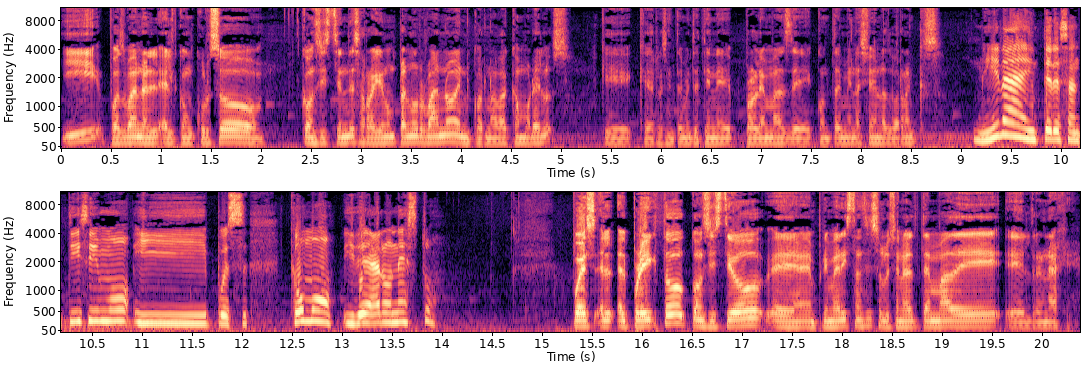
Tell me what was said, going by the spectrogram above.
Y pues bueno, el, concurso consistió en desarrollar un plan urbano en Cuernavaca, Morelos, que, que, recientemente tiene problemas de contaminación en las barrancas. Mira, interesantísimo. Y pues, ¿cómo idearon esto? Pues el, proyecto consistió eh, en primera instancia en solucionar el tema del de, el drenaje.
